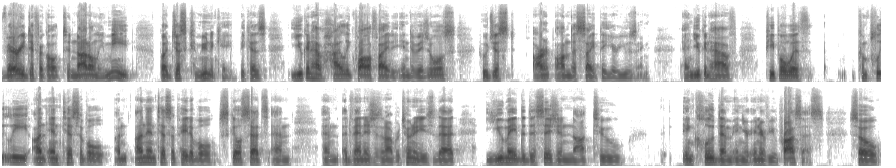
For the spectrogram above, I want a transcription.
very difficult to not only meet but just communicate because you can have highly qualified individuals who just aren't on the site that you're using. And you can have people with completely unanticipable un, unanticipatable skill sets and and advantages and opportunities that you made the decision not to include them in your interview process so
